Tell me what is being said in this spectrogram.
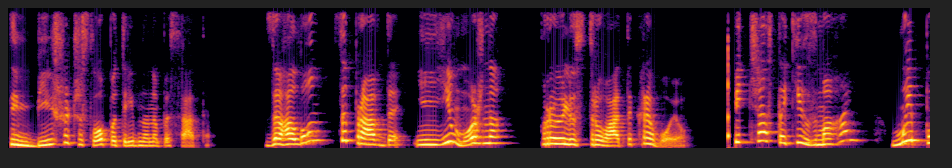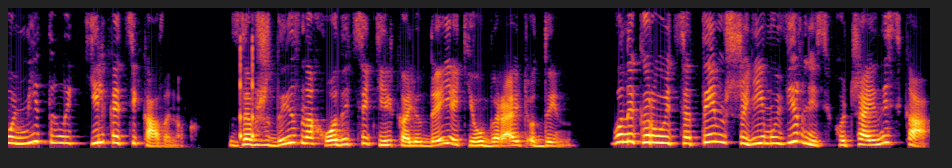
тим більше число потрібно написати. Загалом це правда, і її можна проілюструвати кривою. Під час таких змагань ми помітили кілька цікавинок. Завжди знаходиться кілька людей, які обирають один. Вони керуються тим, що є ймовірність, хоча й низька,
